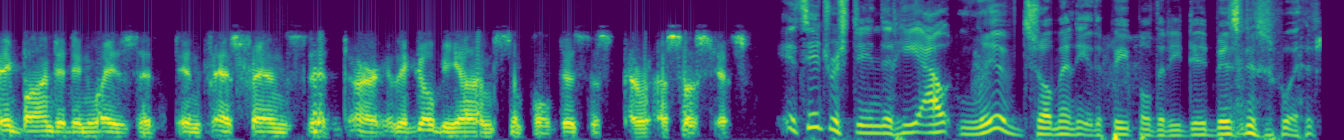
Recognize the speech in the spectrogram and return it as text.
they bonded in ways that, in, as friends, that are they go beyond simple business associates. It's interesting that he outlived so many of the people that he did business with.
